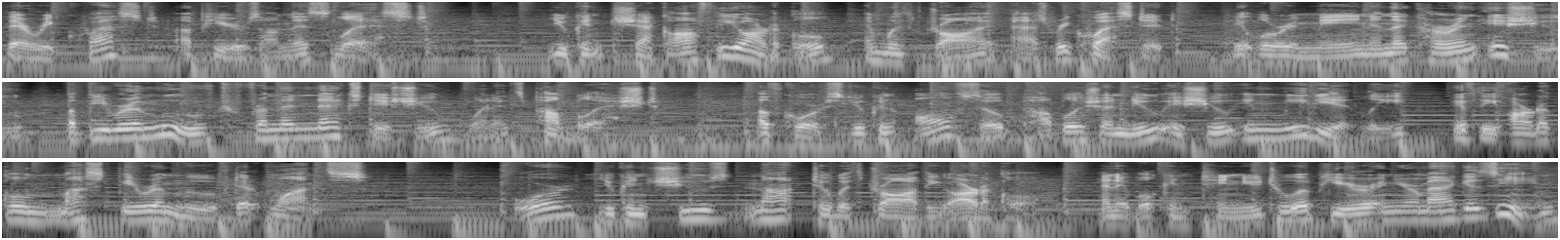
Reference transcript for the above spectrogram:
Their request appears on this list. You can check off the article and withdraw it as requested. It will remain in the current issue, but be removed from the next issue when it's published. Of course, you can also publish a new issue immediately if the article must be removed at once. Or you can choose not to withdraw the article, and it will continue to appear in your magazine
